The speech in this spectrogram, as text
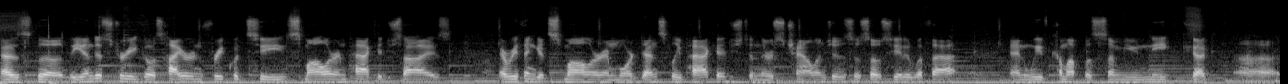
As the, the industry goes higher in frequency, smaller in package size, Everything gets smaller and more densely packaged and there's challenges associated with that. And we've come up with some unique uh, uh,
